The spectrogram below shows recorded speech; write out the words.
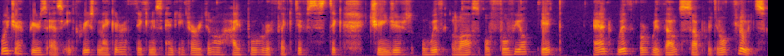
which appears as increased macular thickness and intraretinal hyporeflective cystic changes with loss of foveal pit and with or without subretinal fluids.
